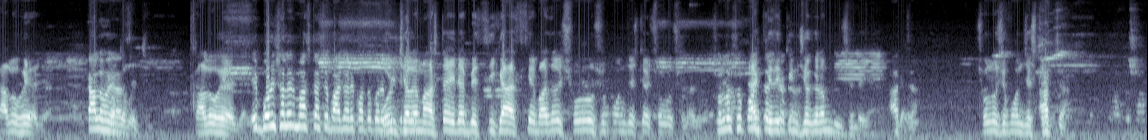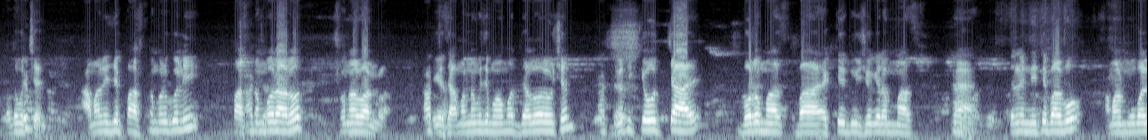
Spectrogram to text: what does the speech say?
কালো হয়ে যায়। কালো হয়ে আছে। কালো হয়ে যায়। এই বরিশালের মাছটা আছে বাজারে কত করে বরিশালের মাছটা এটা বেশিকা আজকে বাজারে ষোলোশো পঞ্চাশ টাকা ষোলোশো টাকা। ষোলোশো পঞ্চাশ তিনশো গ্রাম দুইশো টাকা। আচ্ছা। ষোলোশো পঞ্চাশ আচ্ছা। কথা বলছেন? আমার এই যে পাঁচ নম্বর গলি পাঁচ আচ্ছা। নম্বর আড়ত সোনার বাংলা। আমার নাম হচ্ছে মোহাম্মদ দেলোয়ার হোসেন। আচ্ছা। যদি কেউ চায় বড় মাছ বা এক কেজি দুইশো গ্রাম মাছ হ্যাঁ। তাহলে নিতে পারব। আমার মোবাইল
